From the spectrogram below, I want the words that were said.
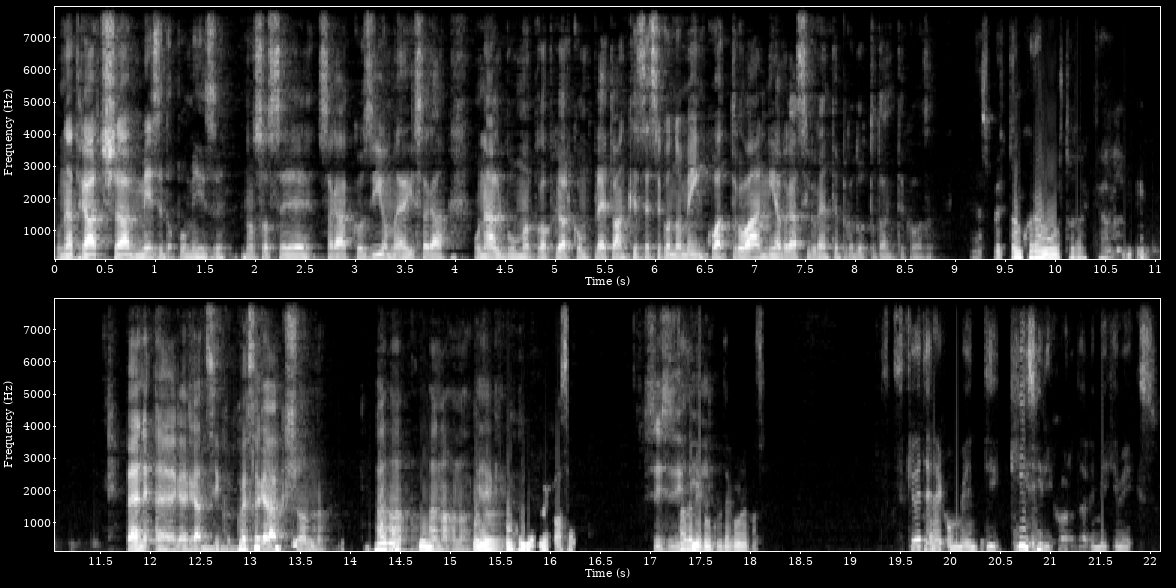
una traccia mese dopo mese. Non so se sarà così o magari sarà un album proprio al completo, anche se secondo me in quattro anni avrà sicuramente prodotto tante cose. Aspetto ancora molto dal cavo. Bene, eh, ragazzi, questa reaction... Ah, ah, ah no, no, che... concludere una cosa. Sì, sì, Fatemi concludere con una cosa. Scrivete nei commenti chi si ricorda di Mickey Mix.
